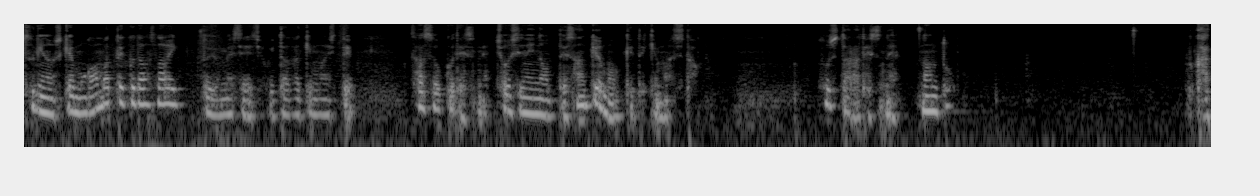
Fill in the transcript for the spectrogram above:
次の試験も頑張ってくださいというメッセージをいただきまして、早速ですね、調子に乗って3級も受けてきました。そしたらですね、なんと、受かっ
